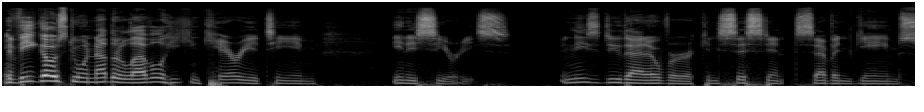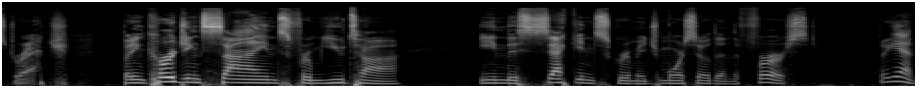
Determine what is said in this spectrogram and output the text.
If he goes to another level, he can carry a team in a series. He needs to do that over a consistent seven game stretch. But encouraging signs from Utah in the second scrimmage more so than the first. But again,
